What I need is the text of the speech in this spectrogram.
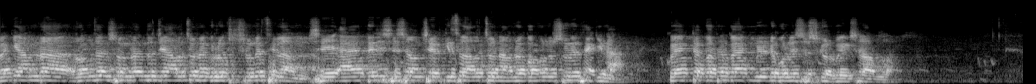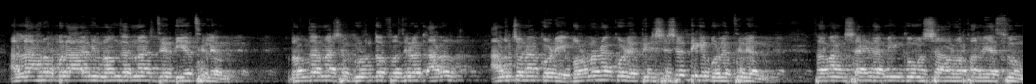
বাকি আমরা রমজান সংক্রান্ত যে আলোচনাগুলো শুনেছিলাম, সেই আয়াতের শেষ অংশের কিছু আলোচনা আমরা কখনো শুনে থাকি না। কয়েকটা কথা কয়েক মিনিটে বলে শেষ করব ইনশাআল্লাহ। আল্লাহ রব্বুল আলমিন রমজান মাস যে দিয়েছিলেন, রমজান মাসের গুরুত্ব, ফজিলত আলো আলোচনা করে, বর্ণনা করে তিনি শেষের দিকে বলেছিলেন, ফামান শাহিদা মিনকুম শাহরা ফালিয়াসুম।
